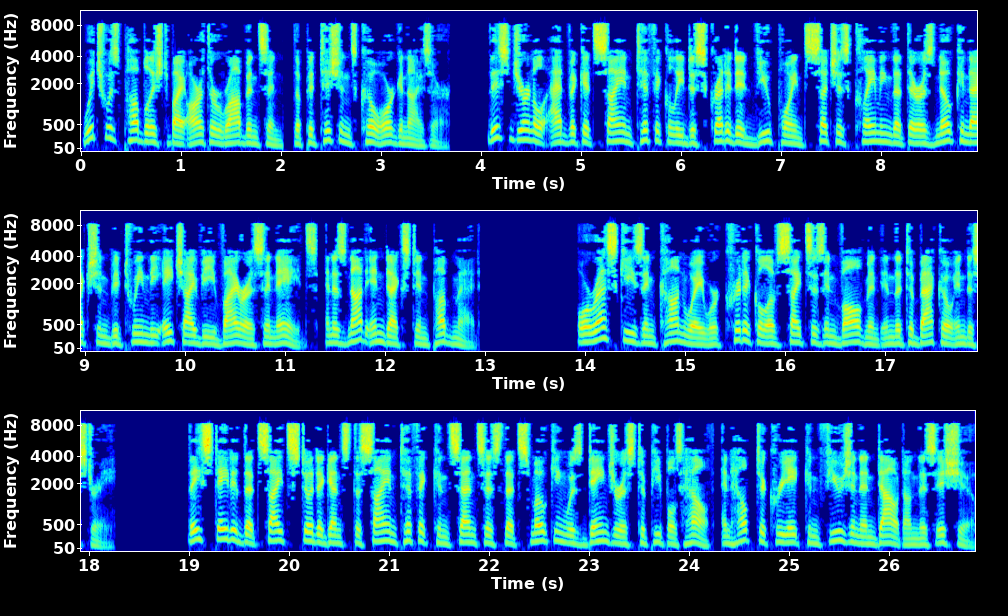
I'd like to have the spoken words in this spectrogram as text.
which was published by Arthur Robinson, the petition's co-organizer. This journal advocates scientifically discredited viewpoints such as claiming that there is no connection between the HIV virus and AIDS, and is not indexed in PubMed. Oreskes and Conway were critical of Seitz's involvement in the tobacco industry. They stated that Seitz stood against the scientific consensus that smoking was dangerous to people's health, and helped to create confusion and doubt on this issue.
